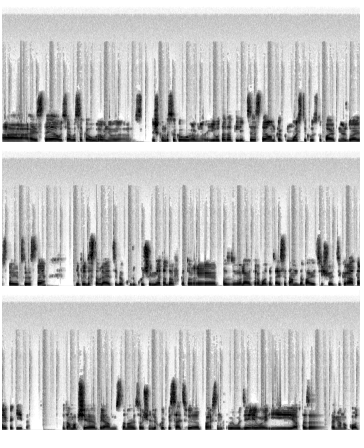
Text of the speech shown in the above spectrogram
А AST у тебя высокоуровневый, слишком высокоуровневый. И вот этот лип CST, он как мостик выступает между AST и CST, и предоставляет тебе кучу методов, которые позволяют работать. А если там добавить еще декораторы какие-то, то там вообще прям становится очень легко писать э, парсинг твоего дерева и автозамену кода.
